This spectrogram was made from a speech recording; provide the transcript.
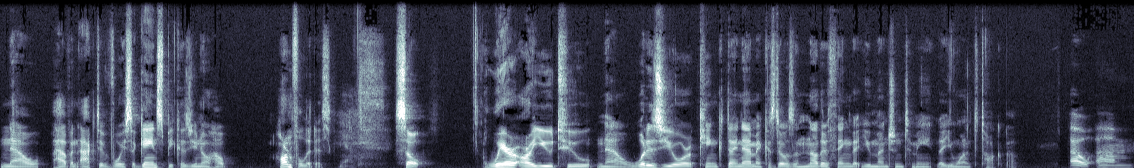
now have an active voice against because you know how harmful it is. Yes. So, where are you two now? What is your kink dynamic? Because there was another thing that you mentioned to me that you wanted to talk about. Oh, um,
